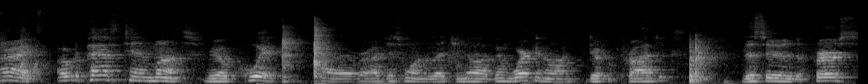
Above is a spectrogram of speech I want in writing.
All right, over the past 10 months, real quick, however, I just want to let you know I've been working on different projects. This is the first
